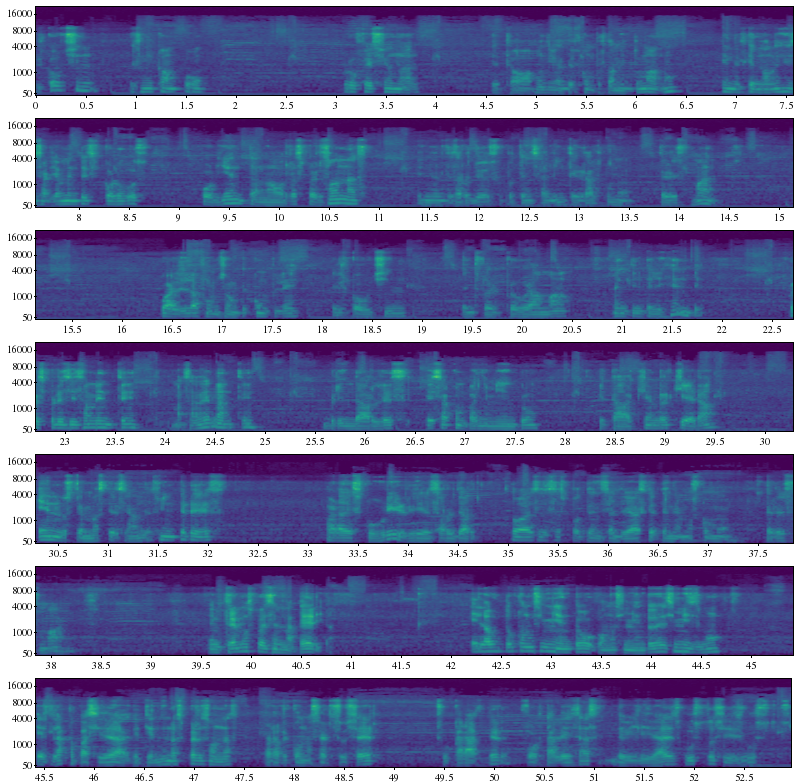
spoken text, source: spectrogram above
El coaching es un campo profesional de trabajo a nivel del comportamiento humano en el que no necesariamente psicólogos orientan a otras personas en el desarrollo de su potencial integral como seres humanos. ¿Cuál es la función que cumple el coaching dentro del programa Mente Inteligente? Pues precisamente más adelante brindarles ese acompañamiento que cada quien requiera en los temas que sean de su interés para descubrir y desarrollar todas esas potencialidades que tenemos como seres humanos. Entremos pues en materia. El autoconocimiento o conocimiento de sí mismo es la capacidad que tienen las personas para reconocer su ser, su carácter, fortalezas, debilidades, gustos y disgustos.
